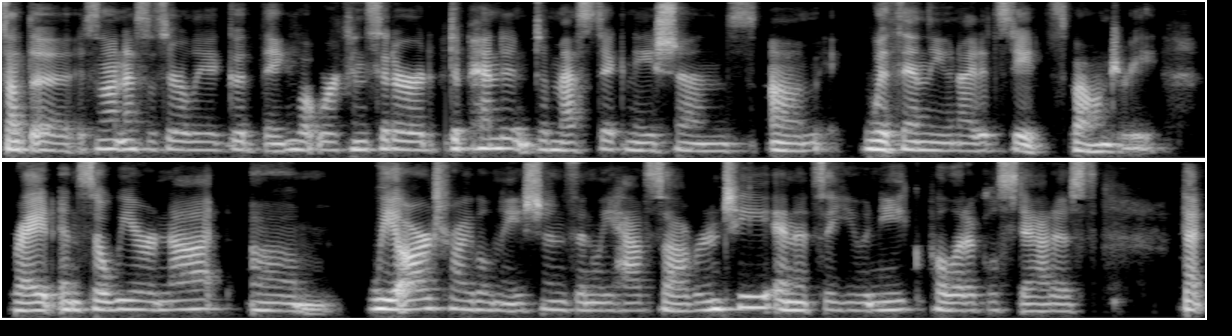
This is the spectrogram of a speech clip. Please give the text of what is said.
it's not the it's not necessarily a good thing but we're considered dependent domestic nations um, within the united states boundary right and so we are not um, we are tribal nations and we have sovereignty and it's a unique political status that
